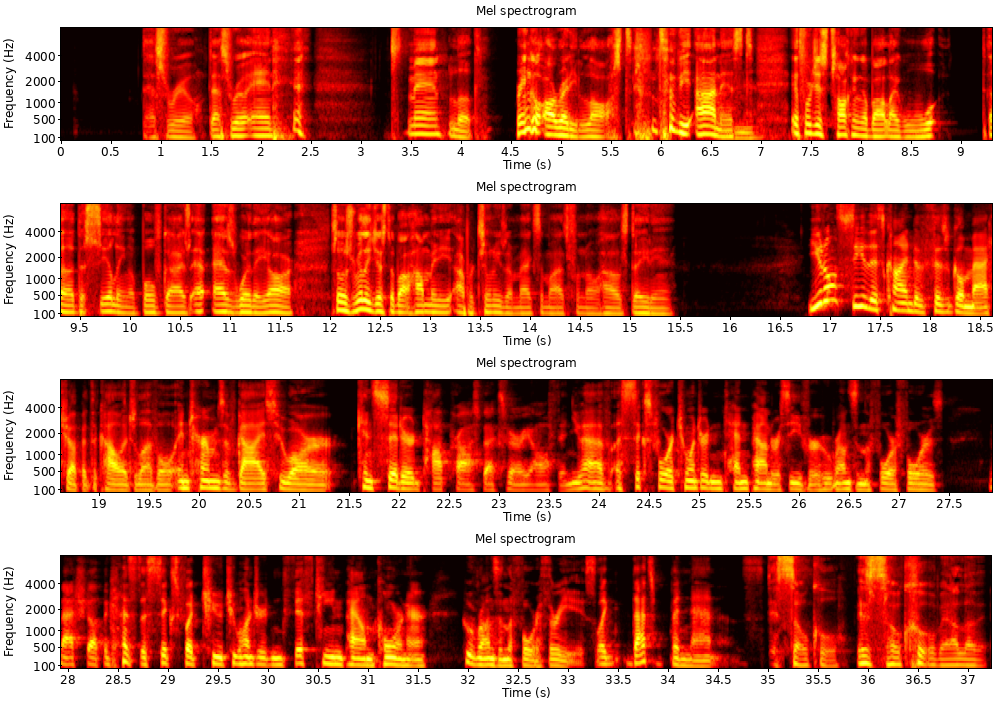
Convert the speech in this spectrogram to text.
That's real. That's real. And man, look, Ringo already lost, to be honest. Mm. If we're just talking about like what uh, the ceiling of both guys as where they are, so it's really just about how many opportunities are maximized from Ohio State in. You don't see this kind of physical matchup at the college level in terms of guys who are considered top prospects very often. You have a 6'4, 210 pound receiver who runs in the four fours matched up against a six foot two, 215 pound corner who runs in the four threes. Like that's bananas. It's so cool. It's so cool, man. I love it.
